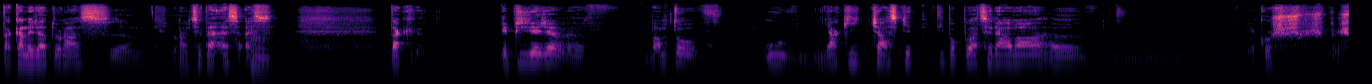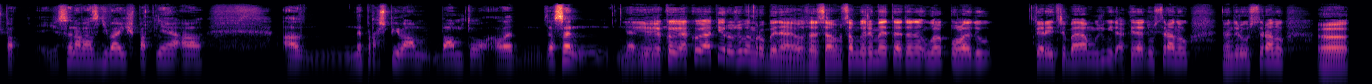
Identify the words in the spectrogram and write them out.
ta kandidatura s, v rámci TSS, hmm. tak mi přijde, že vám to u nějaký části té populace dává eh, jako špat, že se na vás dívají špatně a a neprospívám vám to, ale zase... Ne... Jako, jako já ti rozumím, Robine, jo. samozřejmě to je ten úhel pohledu, který třeba já můžu mít taky na jednu stranu, na druhou stranu eh,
